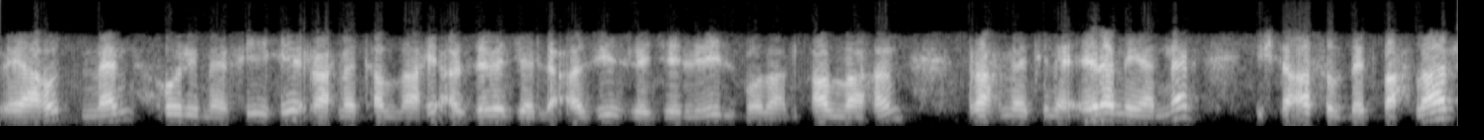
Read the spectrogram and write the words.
Veyahut men hurime fihi rahmetallahi azze ve celle. Aziz ve celil olan Allah'ın rahmetine eremeyenler işte asıl bedbahlar,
